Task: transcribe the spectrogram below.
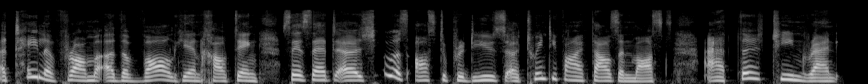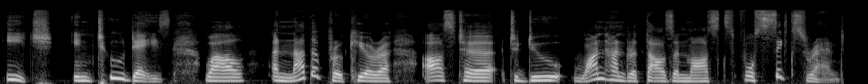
a tailor from uh, the Vaal here in Gauteng, says that uh, she was asked to produce uh, 25,000 masks at 13 Rand each in two days, while another procurer asked her to do 100,000 masks for six rand.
